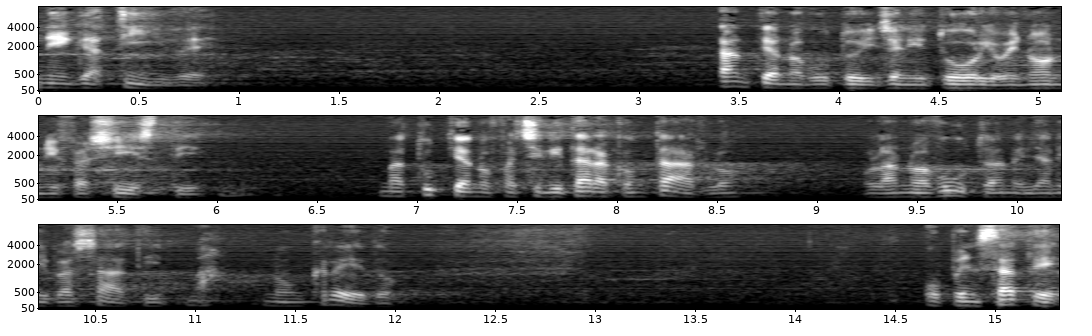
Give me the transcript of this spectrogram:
negative. Tanti hanno avuto i genitori o i nonni fascisti, ma tutti hanno facilità a raccontarlo? O l'hanno avuta negli anni passati? Ma non credo. O pensate,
